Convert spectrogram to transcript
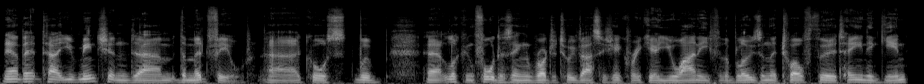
Now that uh, you've mentioned um, the midfield, uh, of course, we're uh, looking forward to seeing Roger Tuivasa-Sheck, Rieko Ioane for the Blues in the 12-13 again.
